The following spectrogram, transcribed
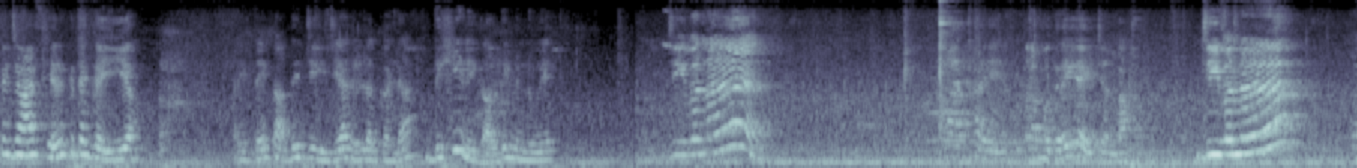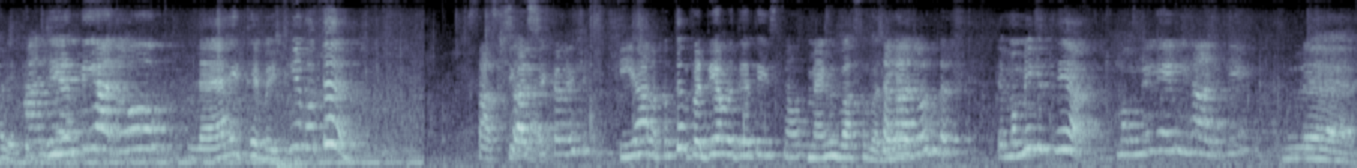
ਤੇ ਜਾਂ ਫਿਰ ਕਿਤੇ ਗਈ ਆ। ਏਦਾਂ ਹੀ ਕਰਦੀ ਜੀ ਜਿਹਾ ਨਹੀਂ ਲੱਗਣ ਡਿਆ। ਦਿਖੀ ਨਹੀਂ ਕੱਲ ਦੀ ਮੈਨੂੰ ਇਹ। ਜੀਵਨ! ਹਾਏ ਹਾਏ ਤਾਂ ਮਗਰ ਹੀ ਆਈ ਜਾਂਦਾ। ਜੀਵਨ! ਹਲੇ ਕਿੱਥੇ ਆ? ਆ ਜਾਓ। ਲੈ ਇੱਥੇ ਬੈਠੀ ਆ ਪੁੱਤ। ਸਤਿ ਸਤਿ ਸ਼੍ਰੀ ਅਕਾਲ। ਕੀ ਹਾਲ ਆ ਪੁੱਤ? ਵਧੀਆ ਵਧੀਆ ਤੁਸੀਂ ਸੁਣਾਓ? ਮੈਂ ਵੀ ਬਸ ਚਲ ਆ ਵਧੀਆ ਜਾਓ ਅੰਦਰ। ਤੇ ਮੰਮੀ ਕਿੱਥੇ ਆ? ਮੰਮੀ ਗਈ ਸੀ ਨਾਨਕੇ ਲੈ।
